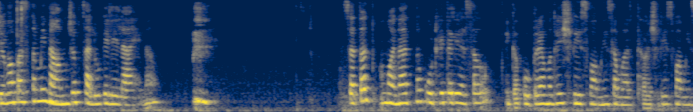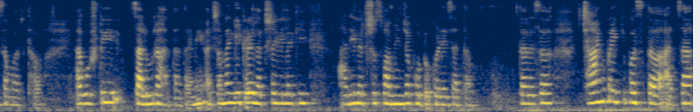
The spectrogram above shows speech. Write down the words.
जेव्हापासनं मी नामजप चालू केलेला आहे ना सतत मनातनं कुठेतरी असं एका कोपऱ्यामध्ये श्री स्वामी समर्थ श्री स्वामी समर्थ ह्या गोष्टी चालू राहतात. आणि अचानक इकडे लक्ष गेलं की आधी लक्ष स्वामींच्या फोटोकडे जातं. तर असं छानपैकी मस्त आजचा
